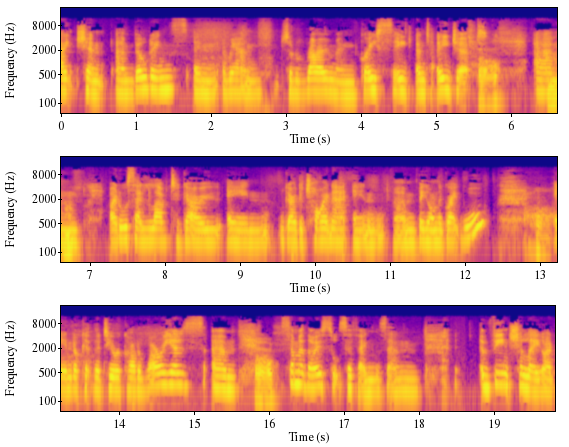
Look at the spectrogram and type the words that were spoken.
ancient um, buildings and around sort of Rome and Greece e- into Egypt. Oh, Um, I'd also love to go and go to China and um, be on the Great Wall oh, and look at the terracotta warriors. Um, oh. some of those sorts of things. And eventually, I,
